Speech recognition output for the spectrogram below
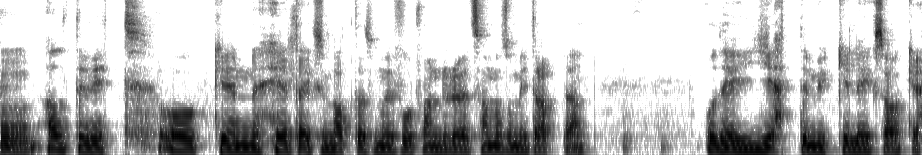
Mm. Allt är vitt. Och en heltäckningsmatta som är fortfarande röd, samma som i trappen. Och det är jättemycket leksaker.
